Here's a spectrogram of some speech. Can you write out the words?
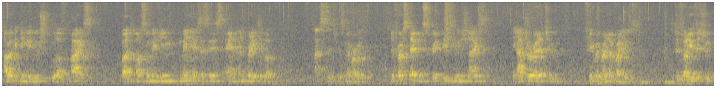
allocating a huge pool of bytes, but also making many accesses and unpredictable accesses to this memory. The first step in scrypt is to initialize a large array that you fill with random values. These values they should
